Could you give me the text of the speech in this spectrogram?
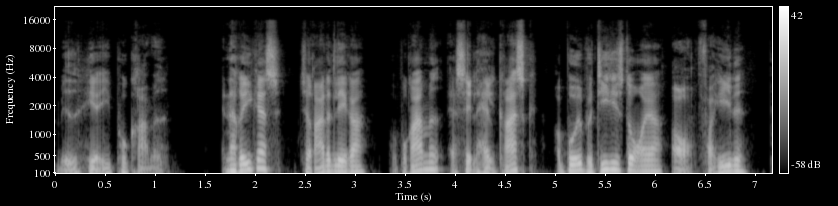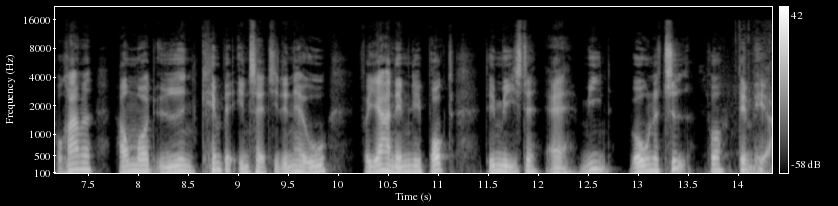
med her i programmet. Anna Rigas, tilrettelægger på programmet, er selv halv græsk, og både på de historier og for hele programmet har hun måttet yde en kæmpe indsats i den her uge, for jeg har nemlig brugt det meste af min vågne tid på dem her.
